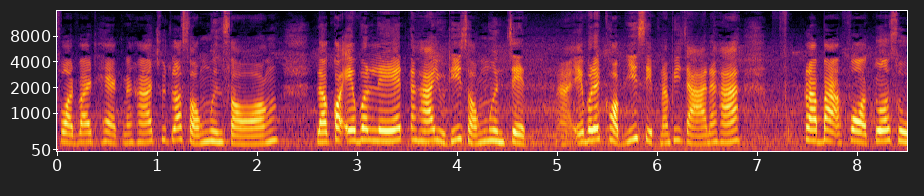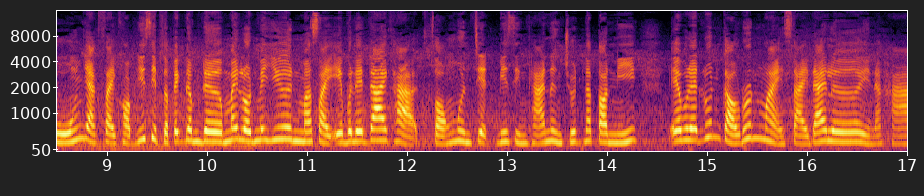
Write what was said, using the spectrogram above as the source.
Ford w i t e c นะคะ ชุดละ 22,000แล้วก็ e v e r e s t นะคะ อยู่ที่ 27,000 อ่า e v e r e s t ขอบ 20 นะพี่จ๋านะคะ กระบะ Ford ตัวสูง อยากใส่ขอบ 20 สเปคเดิมๆ ไม่ล้นไม่ยื่นมาใส่ e v e r e s t ได้ค่ะ 27,000มีสินค้า 1 ชุดนะตอนนี้ e v e r e s t รุ่นเก่ารุ่นใหม่ใส่ได้เลยนะคะ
